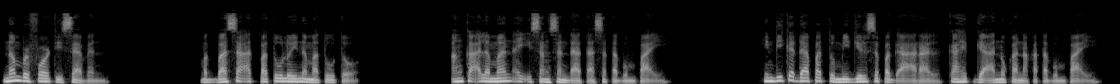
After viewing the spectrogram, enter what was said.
Number 47. Magbasa at patuloy na matuto. Ang kaalaman ay isang sandata sa tabumpay. Hindi ka dapat tumigil sa pag-aaral kahit gaano ka nakatabumpay.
